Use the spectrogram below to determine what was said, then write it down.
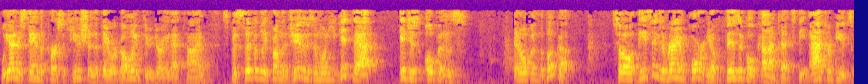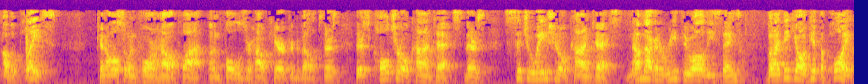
We understand the persecution that they were going through during that time, specifically from the Jews, and when you get that, it just opens it opens the book up. So these things are very important. You know, physical context, the attributes of a place can also inform how a plot unfolds or how character develops. There's there's cultural context. There's situational context. Now I'm not going to read through all these things, but I think you all get the point.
